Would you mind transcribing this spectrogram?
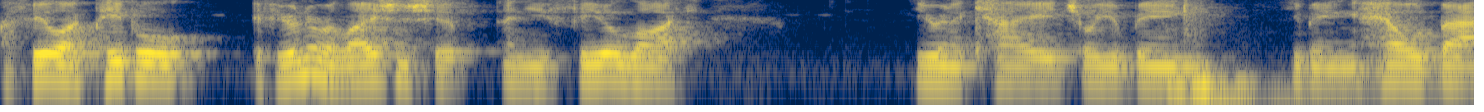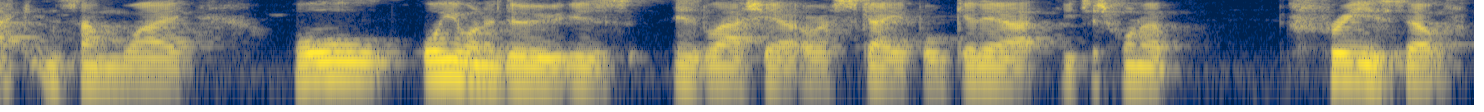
I feel like people, if you're in a relationship and you feel like you're in a cage or you're being you're being held back in some way, all all you want to do is is lash out or escape or get out. You just want to free yourself.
